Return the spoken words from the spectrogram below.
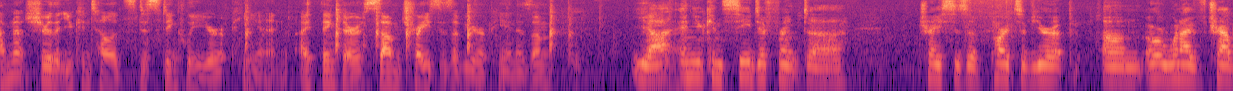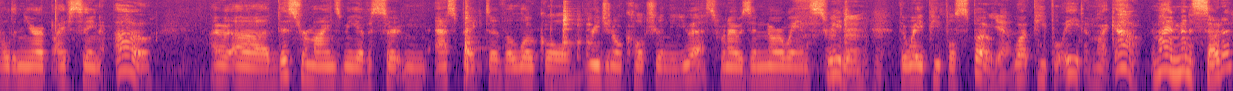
I'm not sure that you can tell it's distinctly European. I think there are some traces of Europeanism. Yeah, and you can see different uh, traces of parts of Europe. Um, or when I've traveled in Europe, I've seen, oh, I, uh, this reminds me of a certain aspect of a local regional culture in the U.S. When I was in Norway and Sweden, the way people spoke, Yeah. what people eat, I'm like, oh, am I in Minnesota?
